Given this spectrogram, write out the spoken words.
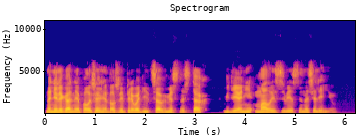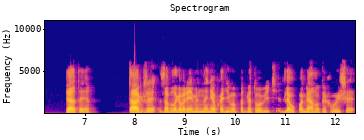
на нелегальное положение должны переводиться в местностях, где они малоизвестны населению. Пятое. Также заблаговременно необходимо подготовить для упомянутых выше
